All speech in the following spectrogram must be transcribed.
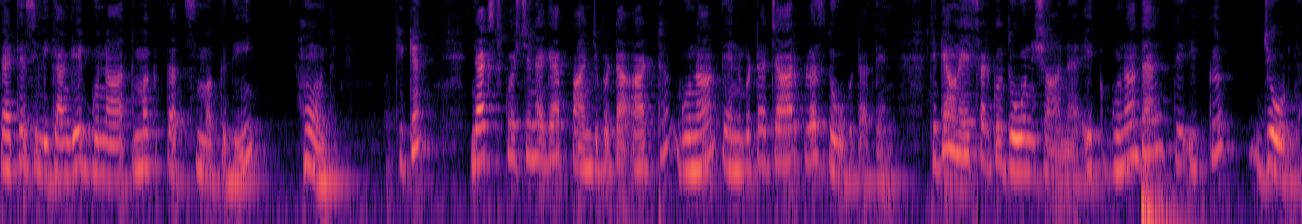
ਤਾਂ ਇੱਥੇ ਅਸੀਂ ਲਿਖਾਂਗੇ ਗੁਣਾਤਮਕ ਤਤਸਮਕ ਦੀ ਹੋਂਦ। ਠੀਕ ਹੈ? ਨੈਕਸਟ ਕੁਐਸਚਨ ਹੈਗਾ 5 ਬਟਾ 8 ਗੁਣਾ 3 ਬਟਾ 4 ਪਲੱਸ 2 ਬਟਾ 3 ਠੀਕ ਹੈ, ਹੁਣ ਇਹ ਸਾਡੇ ਕੋਲ ਦੋ ਨਿਸ਼ਾਨ ਹੈ, ਇੱਕ ਗੁਣਾ ਦਾ ਹੈ ਤੇ ਇੱਕ ਜੋੜ ਦਾ।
